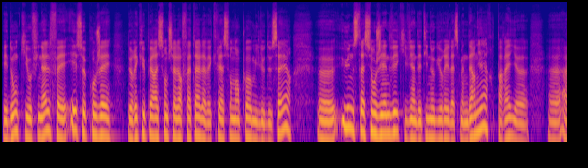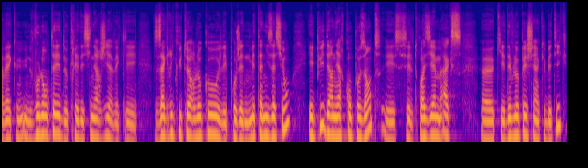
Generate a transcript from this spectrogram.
et donc qui au final fait et ce projet de récupération de chaleur fatale avec création d'emplois au milieu de serre, euh, une station GNV qui vient d'être inaugurée la semaine dernière, pareil, euh, euh, avec une volonté de créer des synergies avec les agriculteurs locaux et les projets de méthanisation. Et puis, dernière composante, et c'est le troisième axe qui est développé chez Incubétique,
